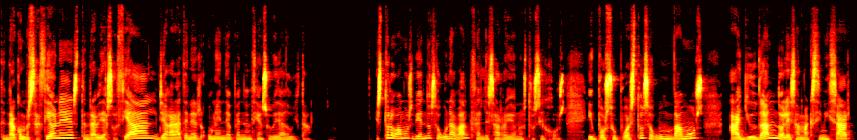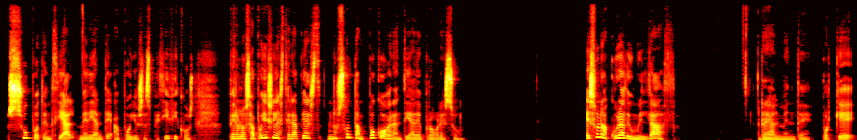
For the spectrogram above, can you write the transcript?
tendrá conversaciones, tendrá vida social, llegará a tener una independencia en su vida adulta. Esto lo vamos viendo según avanza el desarrollo de nuestros hijos y por supuesto según vamos ayudándoles a maximizar su potencial mediante apoyos específicos. Pero los apoyos y las terapias no son tampoco garantía de progreso. Es una cura de humildad, realmente, porque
